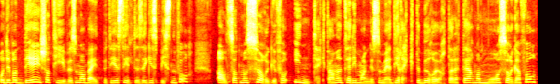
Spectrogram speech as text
Og Det var det initiativet som Arbeiderpartiet stilte seg i spissen for. Altså at man sørger for inntektene til de mange som er direkte berørt av dette. her. Man må sørge for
